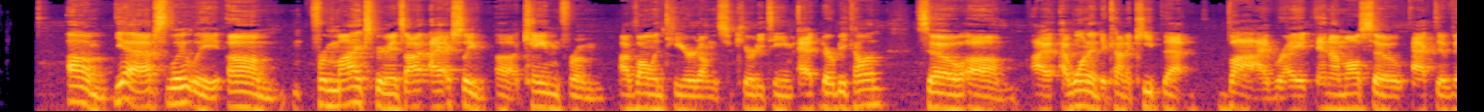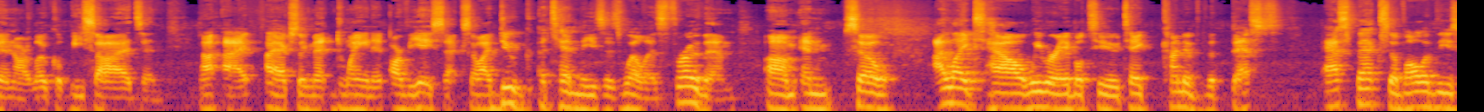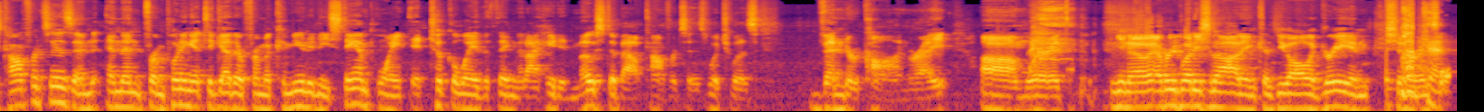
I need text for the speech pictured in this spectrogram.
Um, yeah, absolutely. Um, from my experience, I, I actually uh, came from I volunteered on the security team at DerbyCon, so um, I, I wanted to kind of keep that vibe right, and I'm also active in our local BSides and I, I actually met Dwayne at RVA Sec, so I do attend these as well as throw them. Um, and so I liked how we were able to take kind of the best aspects of all of these conferences and and then from putting it together from a community standpoint it took away the thing that i hated most about conferences which was vendor con right um, where it's you know everybody's nodding because you all agree and okay.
